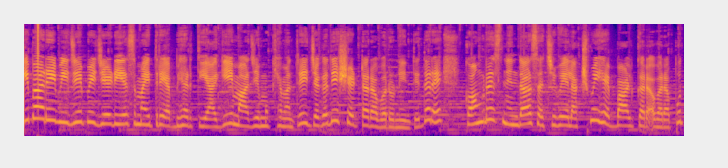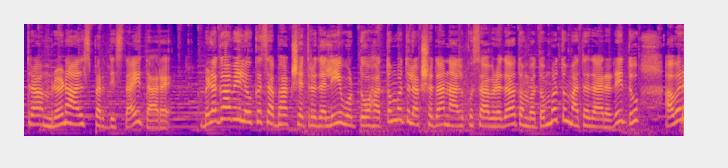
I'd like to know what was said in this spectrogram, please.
ಈ ಬಾರಿ ಬಿಜೆಪಿ ಜೆಡಿಎಸ್ ಮೈತ್ರಿ ಅಭ್ಯರ್ಥಿಯಾಗಿ ಮಾಜಿ ಮುಖ್ಯಮಂತ್ರಿ ಜಗದೀಶ್ ಶೆಟ್ಟರ್ ಅವರು ನಿಂತಿದ್ದರೆ ಕಾಂಗ್ರೆಸ್ನಿಂದ ಸಚಿವೆ ಲಕ್ಷ್ಮೀ ಹೆಬ್ಬಾಳ್ಕರ್ ಅವರ ಪುತ್ರ ಮೃಣಾಲ್ ಸ್ಪರ್ಧಿಸ್ತಾ ಇದ್ದಾರೆ. ಬೆಳಗಾವಿ ಲೋಕಸಭಾ ಕ್ಷೇತ್ರದಲ್ಲಿ ಒಟ್ಟು ಹತ್ತೊಂಬತ್ತು ಲಕ್ಷದ ನಾಲ್ಕು ಸಾವಿರದ ತೊಂಬತ್ತೊಂಬತ್ತು ಮತದಾರರಿದ್ದು, ಅವರ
